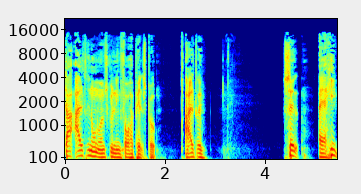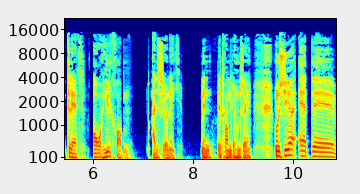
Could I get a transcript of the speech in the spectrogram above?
der er aldrig nogen undskyldning for at have pels på. Aldrig. Selv er jeg helt glat over hele kroppen. Nej, det siger hun ikke. Men det drømte det hun sagde. Hun siger, at øh,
